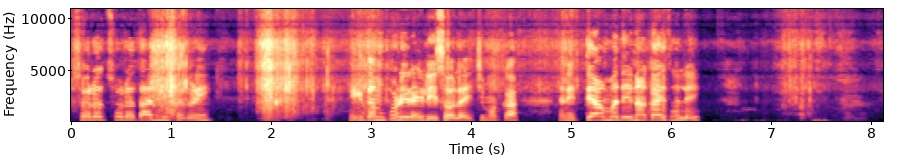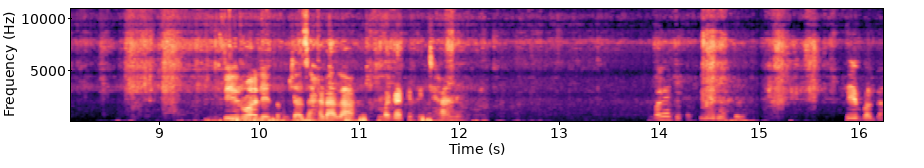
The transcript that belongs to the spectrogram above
सोलत सोलत आणली सगळी. एकदम थोडी राहिली सोलायची मका. आणि त्यामध्ये ना काय झालंय पेरू आलेत आमच्या झाडाला. बघा किती छान आहे. बघायचं का पेरू पण. हे बघा.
